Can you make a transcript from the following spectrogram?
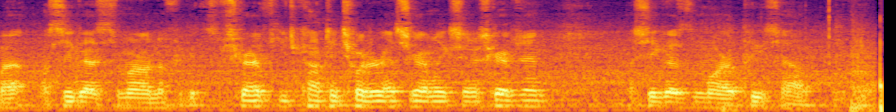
But I'll see you guys tomorrow. Don't forget to subscribe future content, Twitter, Instagram, links in the description. I'll see you guys tomorrow. Peace out.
